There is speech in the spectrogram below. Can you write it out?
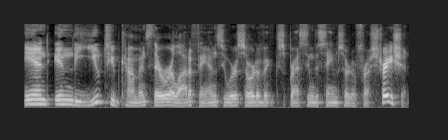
And in the YouTube comments, there were a lot of fans who were sort of expressing the same sort of frustration.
